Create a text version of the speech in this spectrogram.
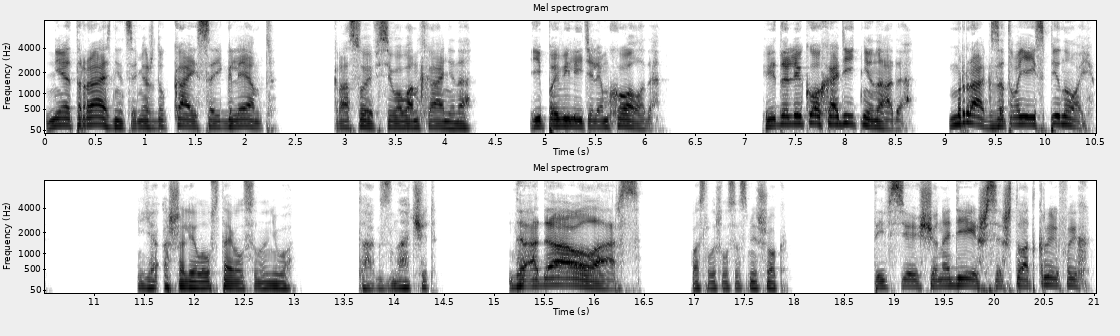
Нет разницы между Кайса и Глемт, красой всего Ванханина, и Повелителем Холода. И далеко ходить не надо. Мрак за твоей спиной. Я ошалело уставился на него. Так значит... «Да-да, Ларс», — послышался смешок. «Ты все еще надеешься, что, открыв их,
